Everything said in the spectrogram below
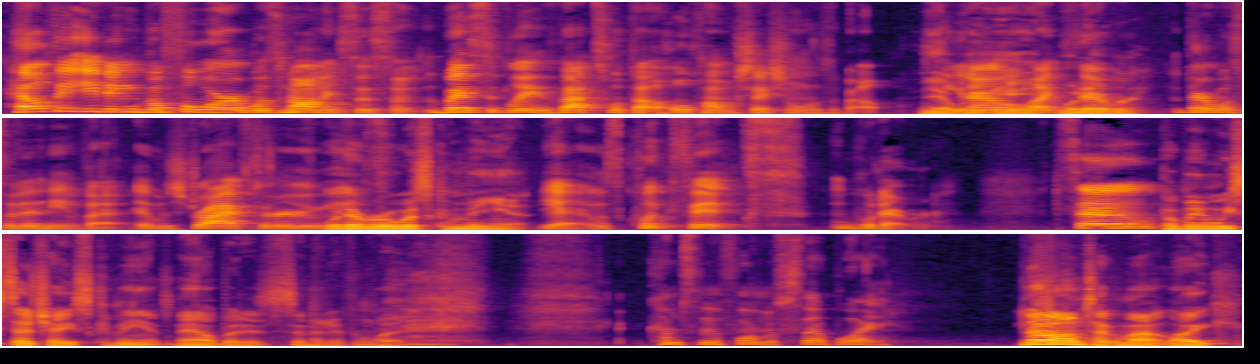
healthy eating before was non-existent. Basically, that's what that whole conversation was about. Yeah, you know, ate like whatever. there there wasn't any of that. It was drive-through. Whatever was- was convenient. yeah, it was quick fix, whatever. So But I mean, we still chase convenience now, but it's in a different way. comes in the form of Subway. No, I'm talking about like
